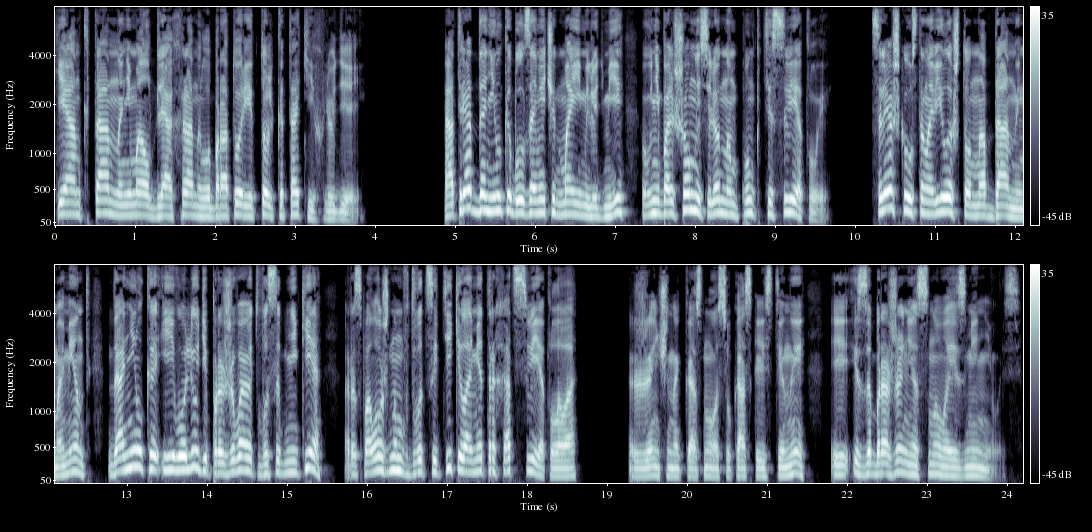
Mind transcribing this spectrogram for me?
Кианг Тан нанимал для охраны лаборатории только таких людей. Отряд Данилка был замечен моими людьми в небольшом населенном пункте Светлый. Слежка установила, что на данный момент Данилка и его люди проживают в особняке, расположенном в 20 километрах от Светлого. Женщина коснулась указкой стены, и изображение снова изменилось.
